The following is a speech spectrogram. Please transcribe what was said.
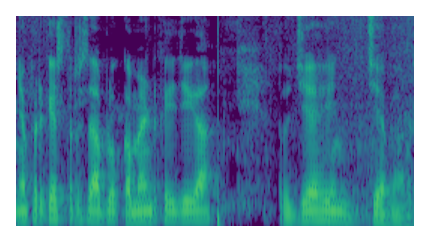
या फिर किस तरह से आप लोग कमेंट कीजिएगा। तो जय हिंद, जय भारत।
